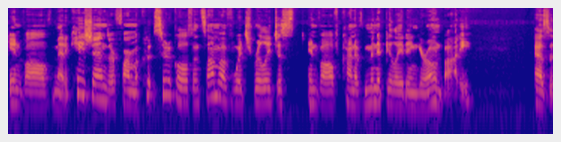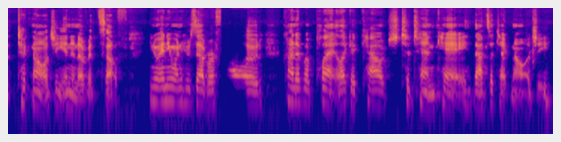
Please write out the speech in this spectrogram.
involve medications or pharmaceuticals, and some of which really just involve kind of manipulating your own body as a technology in and of itself. You know, anyone who's ever followed kind of a plan like a couch to 10K, that's a technology.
